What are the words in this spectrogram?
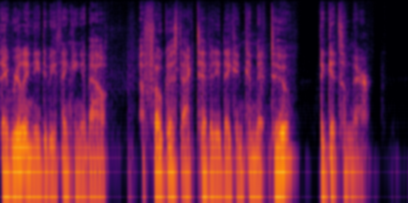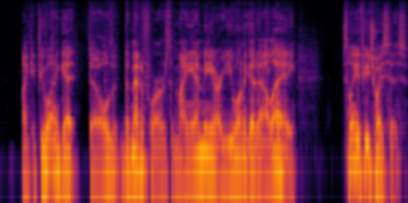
They really need to be thinking about a focused activity they can commit to that gets them there. Like if you want to get the old the metaphors of Miami or you want to go to LA, it's only a few choices.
